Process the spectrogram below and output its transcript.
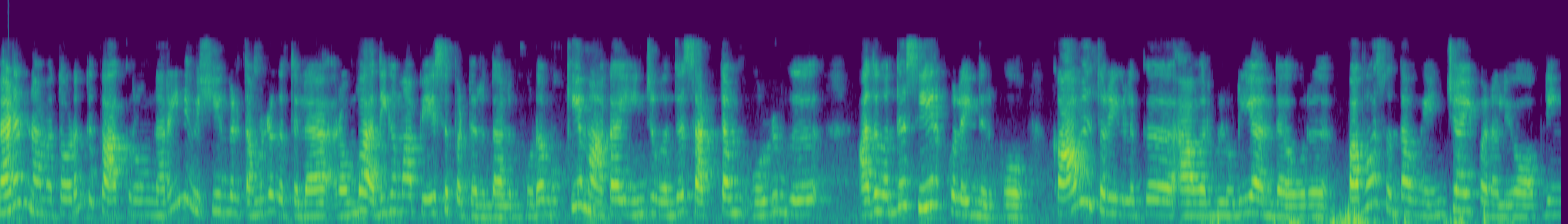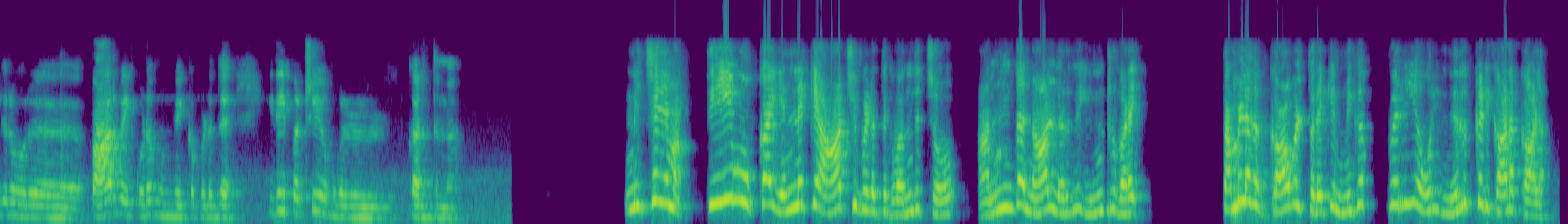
மேடம் நாம தொடர்ந்து பார்க்கிறோம். நிறைய விஷயங்கள் தமிழகத்துல ரொம்ப அதிகமா பேசப்பட்டிருந்தாலும் கூட முக்கியமாக இன்று வந்து சட்டம் ஒழுங்கு அது வந்து சீர்குலைந்து இருக்கும் காவல்துறைகளுக்கு அவர்களுடைய அந்த ஒரு பவர்ஸ் வந்து அவங்க என்ஜாய் பண்ணலையோ அப்படிங்கிற ஒரு பார்வை கூட முன்வைக்கப்படுது. இதை பற்றி உங்கள் கருத்து மேம் நிச்சயமா. திமுக என்னைக்கு ஆட்சி பீடத்துக்கு வந்துச்சோ அந்த நாள்ல இருந்து இன்று வரை தமிழக காவல்துறைக்கு மிகப்பெரிய ஒரு நெருக்கடிக்கான காலம்.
